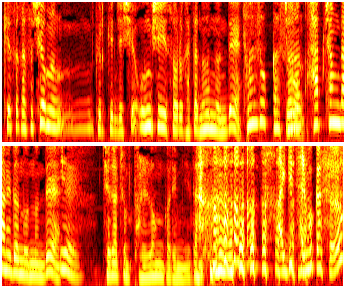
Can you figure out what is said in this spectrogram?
그래서 가서 시험을 그렇게 이제 시험, 응시서를 갖다 넣었는데 전속 가수. 저는 합창단에다 넣었는데 예. 제가 좀 덜렁거립니다. 아 이게 잘못 갔어요?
